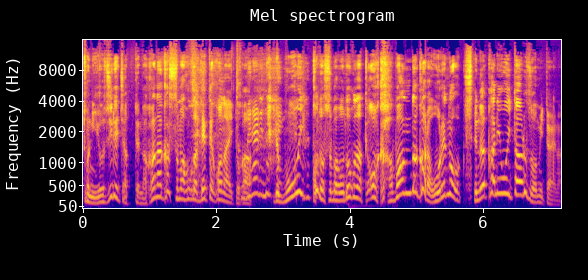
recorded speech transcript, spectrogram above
トによじれちゃって、なかなかスマホが出てこないとか。で、もう一個のスマホどこだっけ？あ、カバンだから俺の背中に置いてあるぞ、みたいな。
